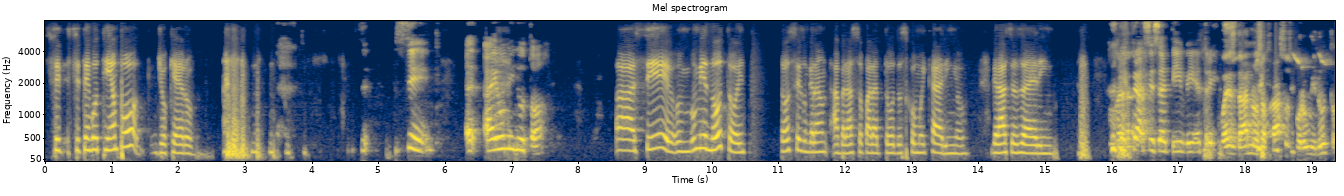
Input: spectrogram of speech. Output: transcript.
Se, se tenho tempo, eu quero. Sí, eh, hay un minuto. Ah, sim, um, um minuto. Então, um grande abraço para todos com muito carinho. Graças, Erin. Gracias a ti, Beatriz. Puedes darnos abrazos por un minuto.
